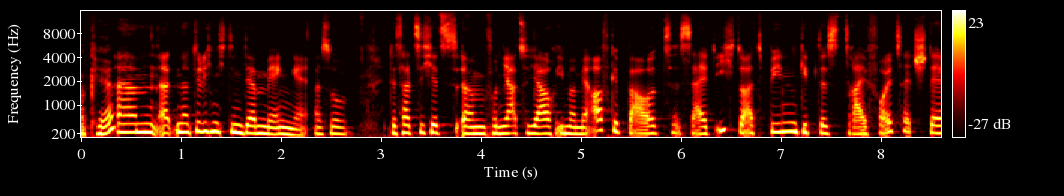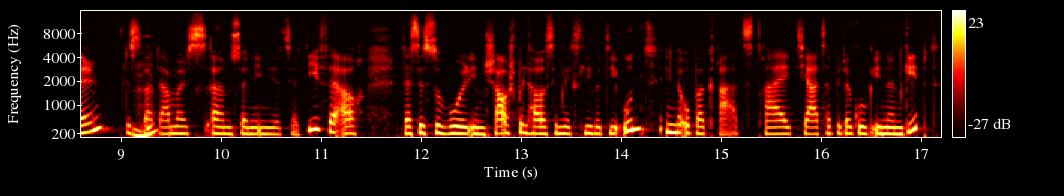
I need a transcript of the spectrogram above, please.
Okay. Ähm, äh, natürlich nicht in der Menge. Also das hat sich jetzt ähm, von Jahr zu Jahr auch immer mehr aufgebaut. Seit ich dort bin, gibt es drei Vollzeitstellen. Das mhm. war damals ähm, so eine Initiative auch, dass es sowohl im Schauspielhaus im Next Liberty und in der Oper Graz drei TheaterpädagogInnen gibt.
